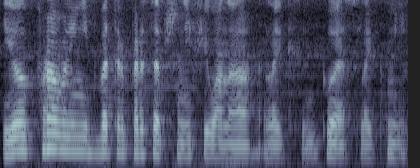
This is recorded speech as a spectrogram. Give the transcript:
You probably need better perception if you wanna, like, guess like me.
